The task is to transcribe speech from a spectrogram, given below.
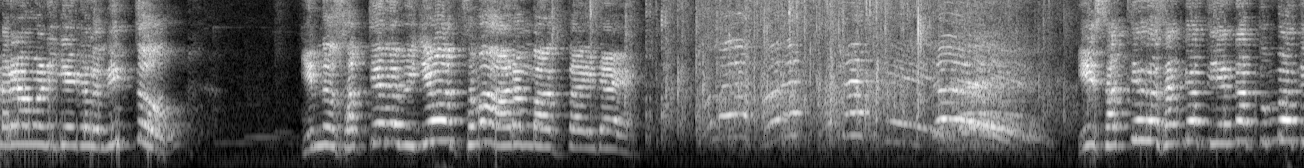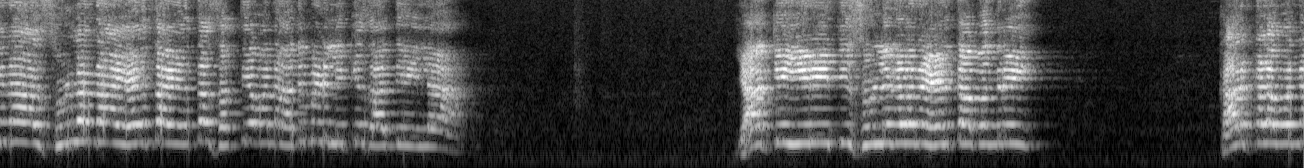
ಮೆರವಣಿಗೆಗಳು ನಿಂತು ಇನ್ನು ಸತ್ಯದ ವಿಜಯೋತ್ಸವ ಆರಂಭ ಆಗ್ತಾ ಇದೆ. ಈ ಸತ್ಯದ ಸಂಗತಿಯನ್ನ ತುಂಬಾ ದಿನ ಸುಳ್ಳನ್ನ ಹೇಳ್ತಾ ಹೇಳ್ತಾ ಸತ್ಯವನ್ನ ಅದುಬಿಡಲಿಕ್ಕೆ ಸಾಧ್ಯ ಇಲ್ಲ. ಯಾಕೆ ಈ ರೀತಿ ಸುಳ್ಳುಗಳನ್ನ ಹೇಳ್ತಾ ಬಂದ್ರಿ? ಕಾರ್ಕಳವನ್ನ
